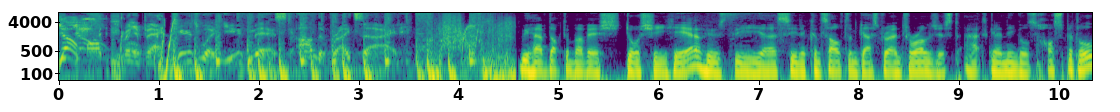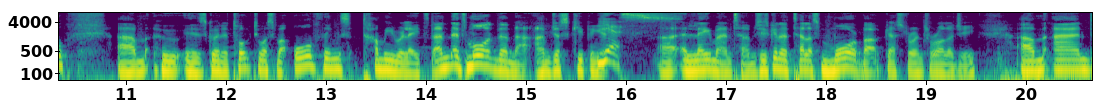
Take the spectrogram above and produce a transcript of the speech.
Yo, bring it back. Here's what you've missed on the bright side. We have Dr. Bhavesh Doshi here, who's the uh, senior consultant gastroenterologist at Gleneagles Hospital, um, who is going to talk to us about all things tummy related. And it's more than that. I'm just keeping it Yes. uh, in layman terms. He's going to tell us more about gastroenterology. Um, and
